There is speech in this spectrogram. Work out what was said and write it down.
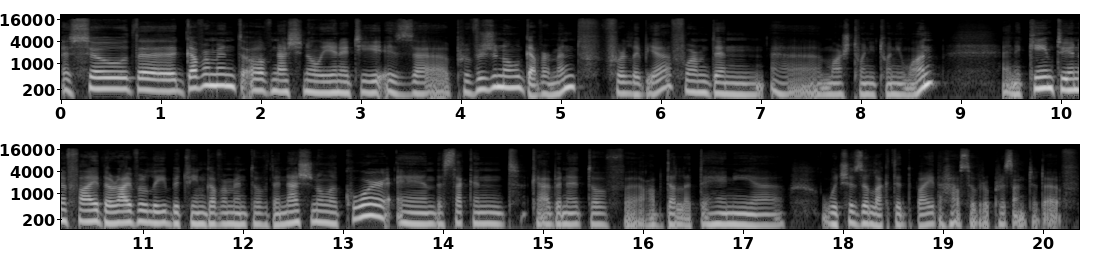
Uh, so, the Government of National Unity is a provisional government for Libya formed in uh, March 2021 and it came to unify the rivalry between government of the National Accord and the second cabinet of uh, Abdallah Thani, uh, which is elected by the House of Representatives.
